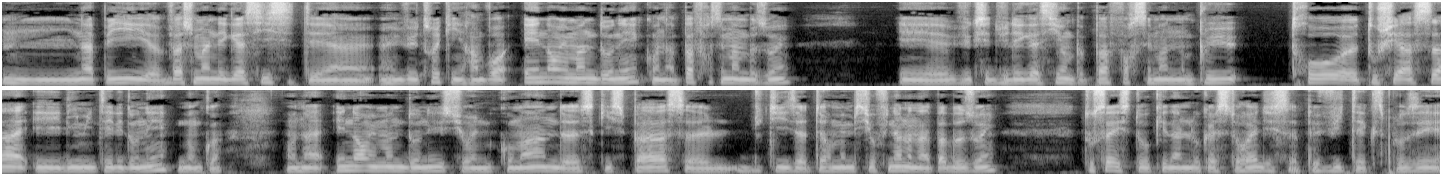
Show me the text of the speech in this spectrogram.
une API vachement legacy c'était un, vieux truc. Il renvoie énormément de données qu'on n'a pas forcément besoin. Et euh, vu que c'est du legacy on peut pas forcément non plus trop euh, toucher à ça et limiter les données. Donc on a énormément de données sur une commande ce qui se passe l'utilisateur même si au final on n'en a pas besoin. Tout ça est stocké dans le local storage et ça peut vite exploser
